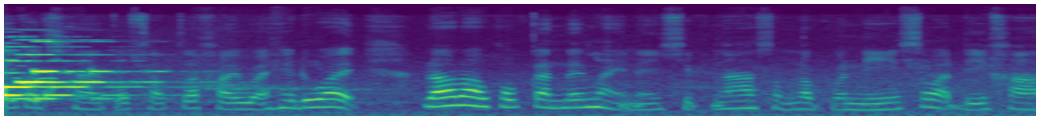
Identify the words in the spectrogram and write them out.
ค์กดแชร์กด Subscribe ไว้ให้ด้วย แล้วเราพบกันได้ใหม่ในคลิปหน้าสำหรับวันนี้ สวัสดีค่ะ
